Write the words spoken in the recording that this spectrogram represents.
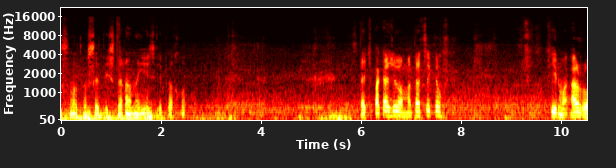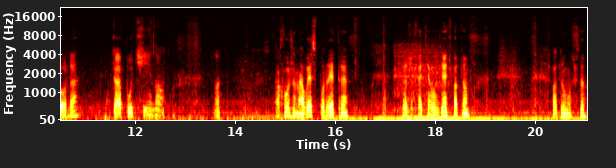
Смотрим, с этой стороны есть ли проход. Кстати, покажу вам мотоцикл фирма Aurora Cappuccino. Вот. Похоже на Vespa ретро. Тоже хотел взять, потом подумал, что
